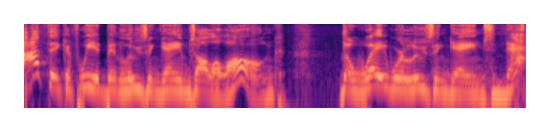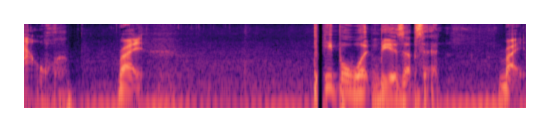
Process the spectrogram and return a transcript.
I think if we had been losing games all along, the way we're losing games now, right, people wouldn't be as upset. right.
